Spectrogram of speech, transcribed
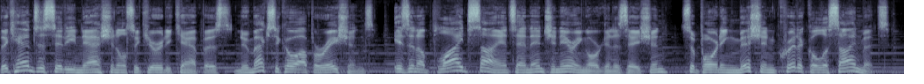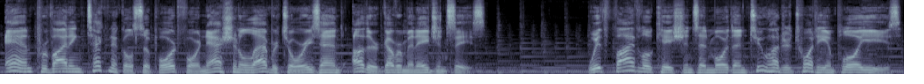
The Kansas City National Security Campus, New Mexico Operations, is an applied science and engineering organization supporting mission critical assignments and providing technical support for national laboratories and other government agencies. With five locations and more than 220 employees,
